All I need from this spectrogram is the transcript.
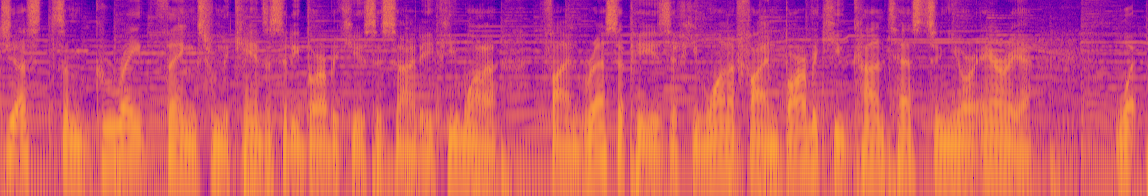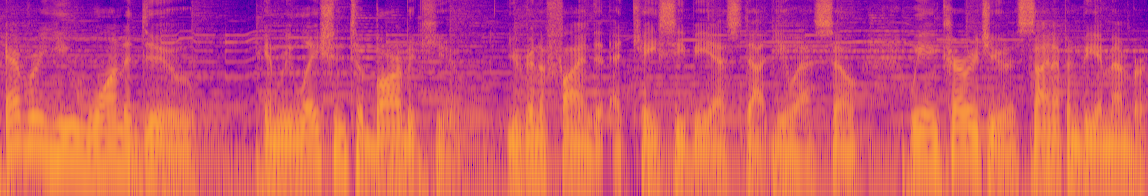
just some great things from the Kansas City Barbecue Society. If you want to find recipes, if you want to find barbecue contests in your area, whatever you want to do in relation to barbecue, you're going to find it at kcbs.us. So we encourage you to sign up and be a member.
